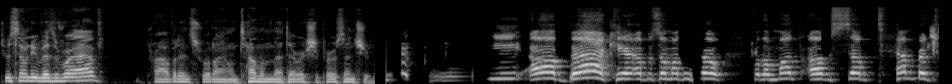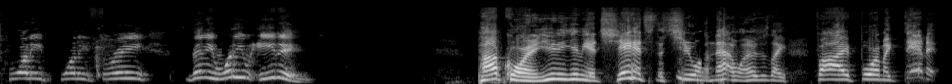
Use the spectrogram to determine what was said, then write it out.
270 Reservoir Ave, Providence, Rhode Island. Tell them that Derek Shapiro sent you. We are back here, episode monthly show for the month of September 2023. Vinny, what are you eating? Popcorn. You didn't give me a chance to chew on that one. I was just like five, four. I'm like, damn it.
